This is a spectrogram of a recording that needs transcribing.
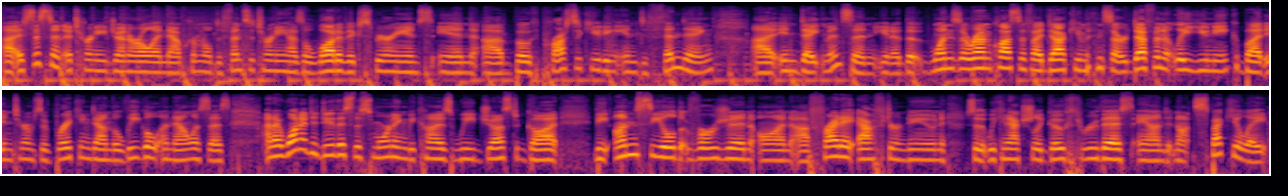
uh, assistant attorney general and now criminal defense attorney. Has a lot of experience in uh, both prosecuting and defending uh, indictments, and you know the ones around classified documents are definitely unique. But in terms of breaking down the legal analysis, and I wanted to do this this morning because we just got the unsealed version on uh, Friday afternoon, so that we can actually go through this and not speculate.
